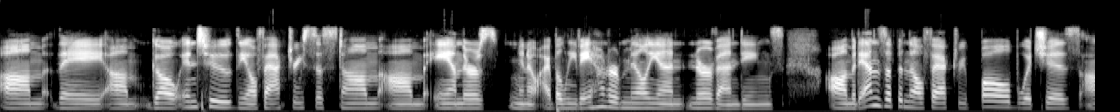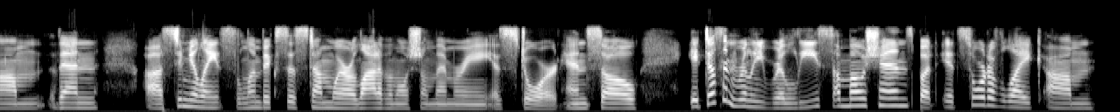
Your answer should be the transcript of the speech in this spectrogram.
Um, they um, go into the olfactory system, um, and there's, you know, I believe 800 million nerve endings. Um, it ends up in the olfactory bulb, which is um, then uh, stimulates the limbic system where a lot of emotional memory is stored. And so it doesn't really release emotions, but it's sort of like, um,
